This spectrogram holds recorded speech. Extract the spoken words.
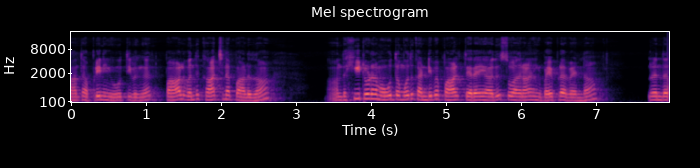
பார்த்து அப்படியே நீங்கள் ஊற்றிடுங்க பால் வந்து காய்ச்சின பால் தான். அந்த ஹீட்டோடு நம்ம ஊற்றும் போது கண்டிப்பாக பால் திரையாது. ஸோ அதனால் நீங்கள் பயப்பட வேண்டாம். இந்த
